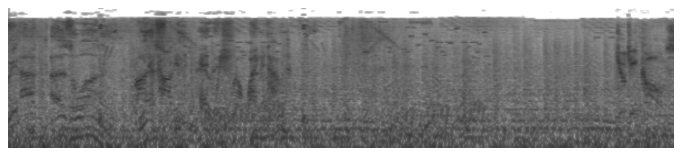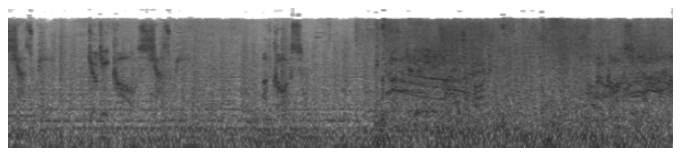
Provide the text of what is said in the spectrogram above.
We act as one. Mark a target, and we will wipe it out. Duty calls, Shas'ui. Duty calls, Shas'ui. Of course. You need fire support? Of course.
